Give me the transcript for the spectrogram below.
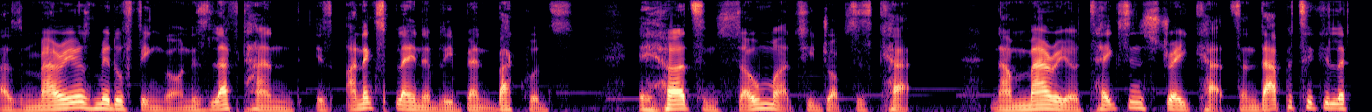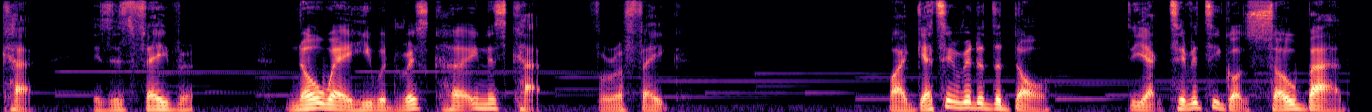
as Mario's middle finger on his left hand is unexplainably bent backwards. It hurts him so much he drops his cat. Now Mario takes in stray cats and that particular cat is his favorite. No way he would risk hurting his cat for a fake. By getting rid of the doll, the activity got so bad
